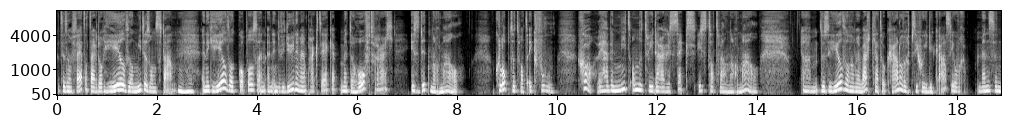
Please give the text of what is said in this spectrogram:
het is een feit dat daardoor heel veel mythes ontstaan. Mhm. En ik heel veel koppels en, en individuen in mijn praktijk heb met de hoofdvraag: is dit normaal? Klopt het wat ik voel? Goh, wij hebben niet om de twee dagen seks. Is dat wel normaal? Um, dus heel veel van mijn werk gaat ook gaan over psycho-educatie, over mensen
